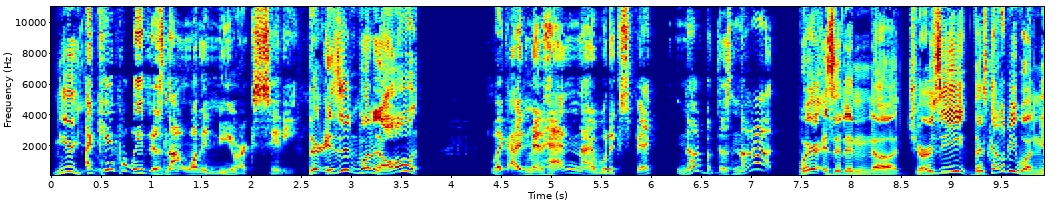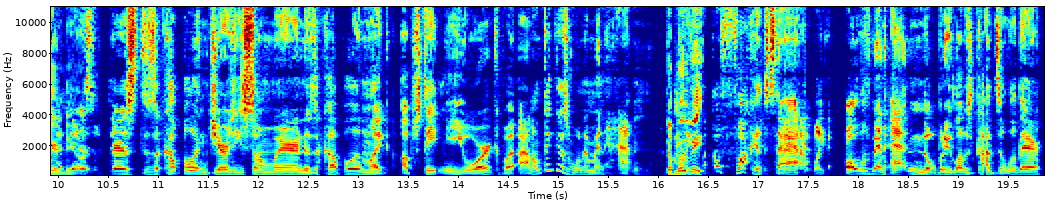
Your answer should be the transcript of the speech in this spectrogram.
near you. I can't believe there's not one in New York City. There isn't one at all. Like in Manhattan, I would expect no, but there's not. Where is it in uh, Jersey? There's got to be one near New York. There's, there's there's a couple in Jersey somewhere, and there's a couple in like upstate New York, but I don't think there's one in Manhattan. The I'm like, movie- what the fuck is that? Like all of Manhattan, nobody loves Godzilla there.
